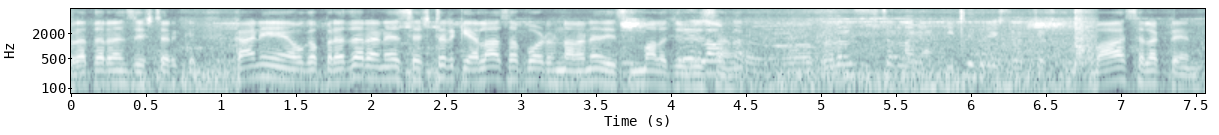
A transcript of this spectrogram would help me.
బ్రదర్ అండ్ సిస్టర్కి కానీ ఒక బ్రదర్ అనే సిస్టర్కి ఎలా సపోర్ట్ ఉండాలనేది ఈ సినిమాలో చూపిస్తాను. వచ్చేస్తుంది బాగా సెలెక్ట్ అయింది.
